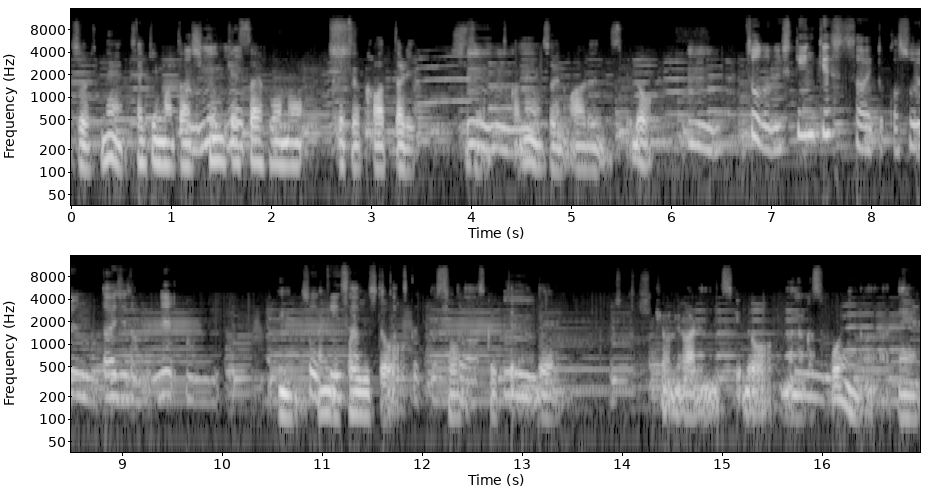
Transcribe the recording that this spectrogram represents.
そうですね。最近また資金決済法のやつが変わったりとかね、うんうん。うんそういうのがあるんですけど、うん。そうだね。資金決済とかそういうの大事だもんね。うん、あの送金サービスとか作ってる人は。作ってるんで、ちょっと興味があるんですけど、まあ、なんかそういうのはね、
